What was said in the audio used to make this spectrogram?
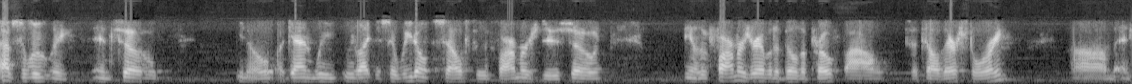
Absolutely. And so, you know, again, we, we like to say we don't sell food, farmers do. So, you know, the farmers are able to build a profile to tell their story um, and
